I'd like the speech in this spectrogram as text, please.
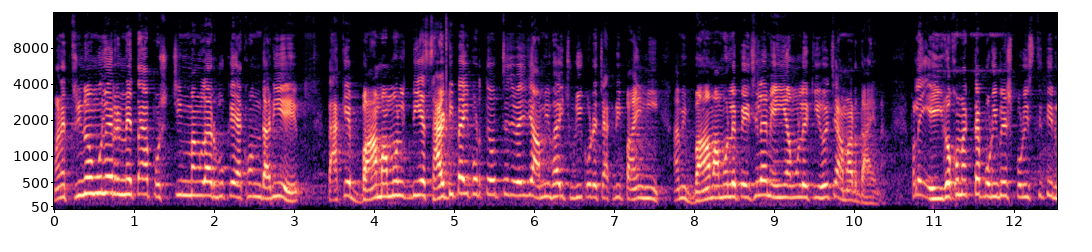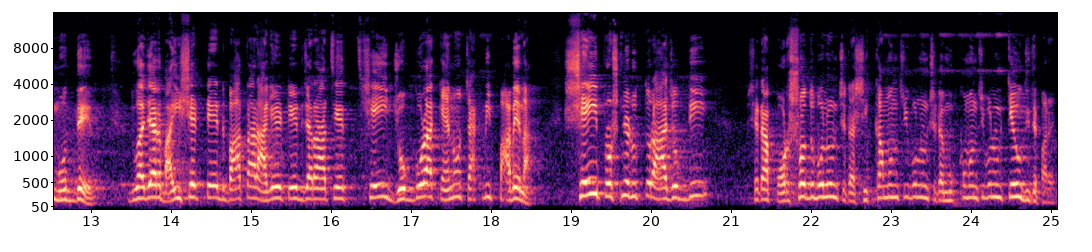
মানে তৃণমূলের নেতা পশ্চিমবাংলার বুকে এখন দাঁড়িয়ে তাকে বাম আমল দিয়ে সার্টিফাই করতে হচ্ছে যে ভাই যে আমি ভাই চুরি করে চাকরি পাইনি, আমি বাম আমলে পেয়েছিলাম, এই আমলে কি হয়েছে আমার দায় না। ফলে এই রকম একটা পরিবেশ, পরিস্থিতির মধ্যে দু হাজার বাইশের টেট বা তার আগের টেট যারা আছে, সেই যোগ্যরা কেন চাকরি পাবে না? সেই প্রশ্নের উত্তর আজ অবধি সেটা পর্ষদ বলুন, সেটা শিক্ষামন্ত্রী বলুন, সেটা মুখ্যমন্ত্রী বলুন, কেউ দিতে পারেন।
